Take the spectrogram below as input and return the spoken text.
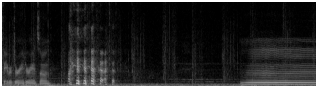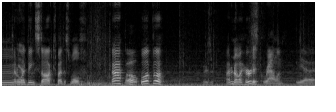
Favorite Duran Duran song? Mm, I don't Yep. like being stalked by this wolf. Ah! Oh. Whoop! uh, Where is it? I don't know. I heard it. Growling. yeah.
